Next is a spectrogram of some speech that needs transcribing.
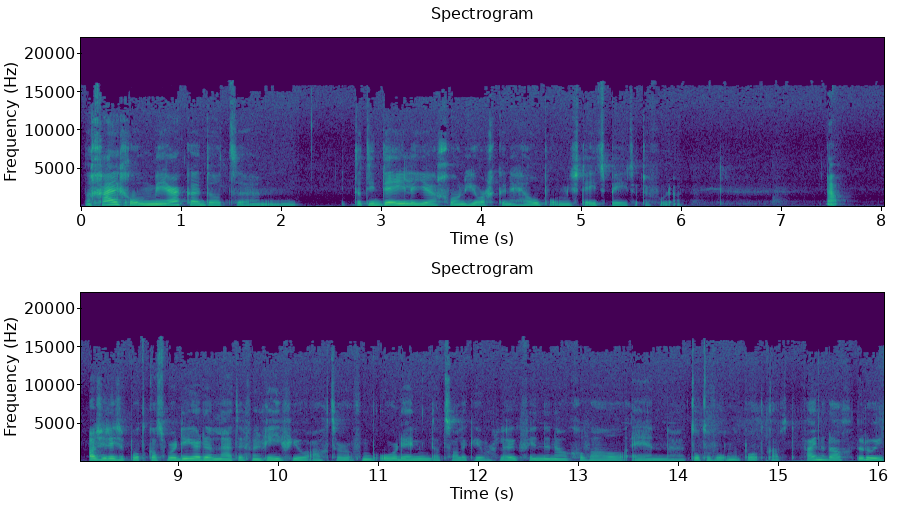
Dan ga je gewoon merken dat, um, dat die delen je gewoon heel erg kunnen helpen om je steeds beter te voelen. Als je deze podcast waardeerde, laat even een review achter of een beoordeling. Dat zal ik heel erg leuk vinden in elk geval. En uh, tot de volgende podcast. Fijne dag. Doei doei.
